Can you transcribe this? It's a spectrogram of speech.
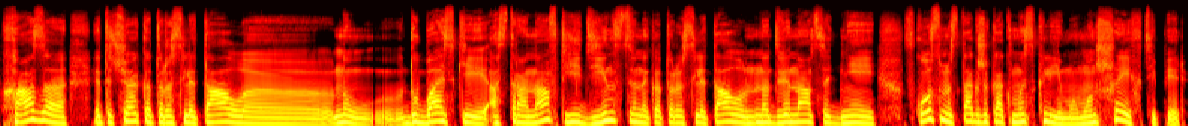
Хаза — это человек, который слетал, э, ну, дубайский астронавт, единственный, который слетал на 12 дней в космос, так же, как мы с Климом. Он шейх теперь.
